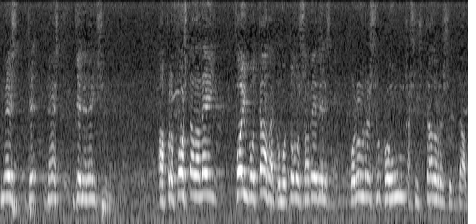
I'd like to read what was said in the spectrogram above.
Next, Next Generation A proposta da lei foi votada, como todos sabedes, por un con un asustado resultado.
